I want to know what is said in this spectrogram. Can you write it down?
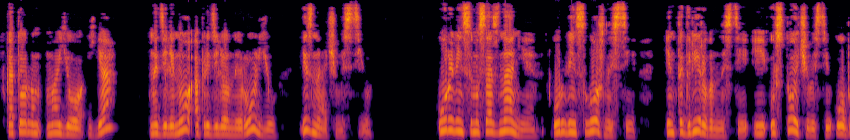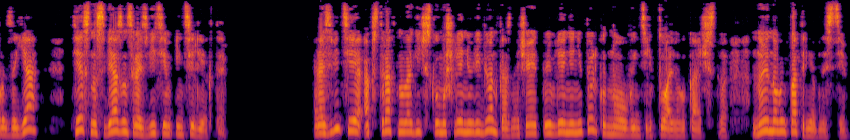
в котором мое «я» наделено определенной ролью и значимостью. Уровень самосознания, уровень сложности, интегрированности и устойчивости образа «я» тесно связан с развитием интеллекта. Развитие абстрактно-логического мышления у ребенка означает появление не только нового интеллектуального качества, но и новой потребности.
